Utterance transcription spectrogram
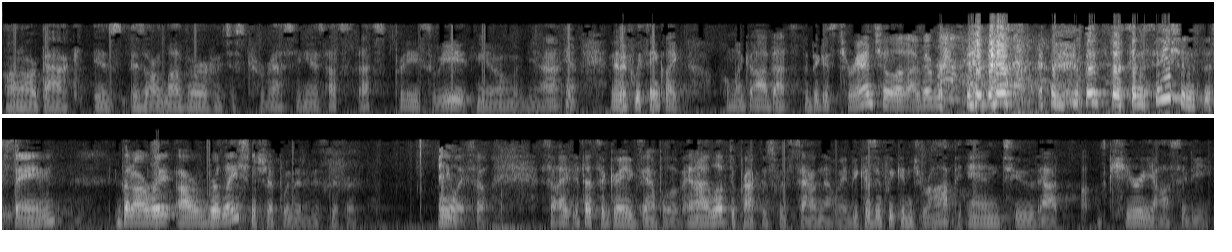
on our back is is our lover who's just caressing us. That's that's pretty sweet, you know. Yeah, yeah. And then if we think like, oh my God, that's the biggest tarantula I've ever. but the sensation's the same, but our our relationship with it is different. Anyway, so so I, that's a great example of, and I love to practice with sound that way because if we can drop into that curiosity,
